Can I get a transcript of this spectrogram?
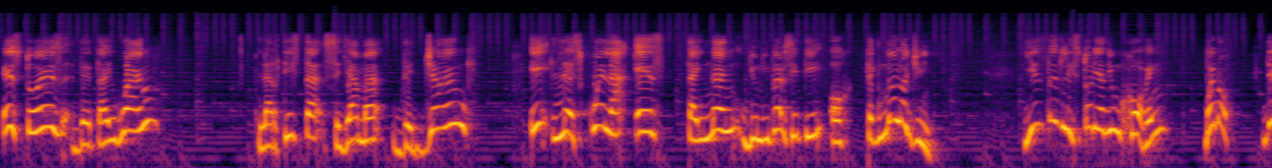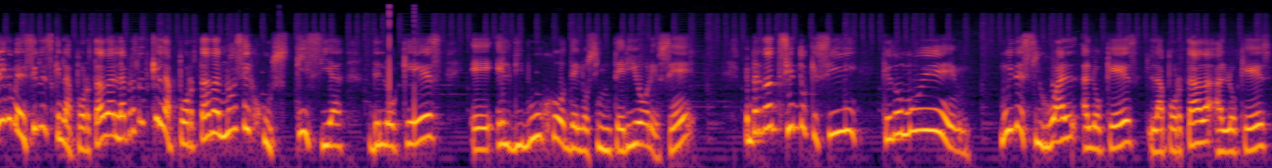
esto es de Taiwán. La artista se llama The Young y la escuela es Tainan University of Technology. Y esta es la historia de un joven. Bueno, déjenme decirles que en la portada, la verdad que la portada no hace justicia de lo que es eh, el dibujo de los interiores, ¿eh? En verdad siento que sí quedó muy, muy desigual a lo que es la portada, a lo que es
